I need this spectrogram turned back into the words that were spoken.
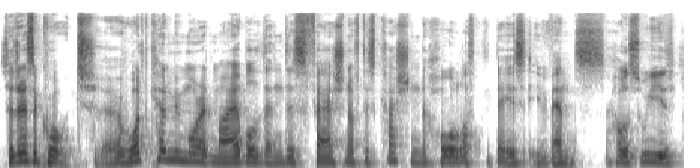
So there's a quote uh, What can be more admirable than this fashion of discussion, the whole of the day's events? How sweet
